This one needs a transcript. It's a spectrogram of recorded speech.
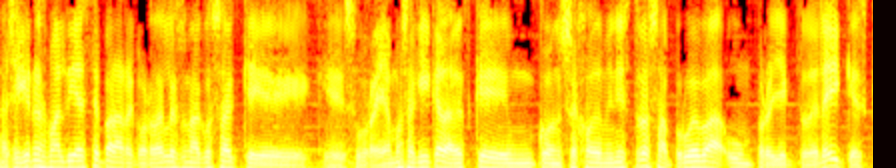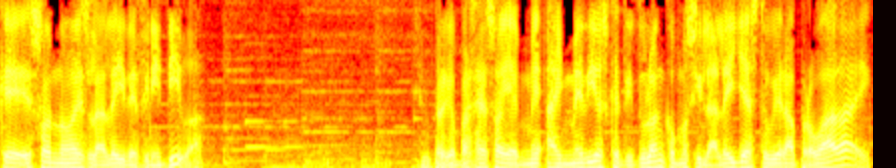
Así que no es mal día este para recordarles una cosa que, subrayamos aquí cada vez que un Consejo de Ministros aprueba un proyecto de ley, que es que eso no es la ley definitiva. Siempre que pasa eso hay, medios que titulan como si la ley ya estuviera aprobada y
